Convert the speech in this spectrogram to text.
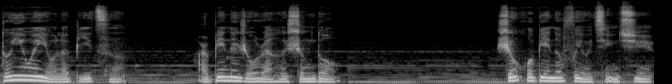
都因为有了彼此而变得柔软和生动。生活变得富有情趣，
